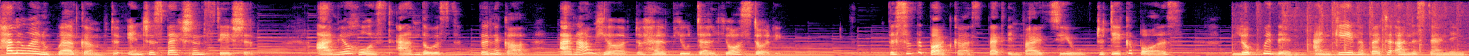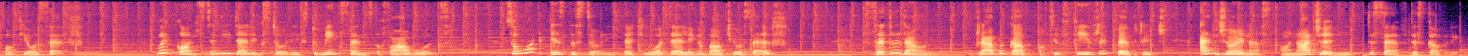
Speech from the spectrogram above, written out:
Hello and welcome to Introspection Station. I'm your host and host, Tunika, and I'm here to help you tell your story. This is the podcast that invites you to take a pause, look within, and gain a better understanding of yourself. We're constantly telling stories to make sense of our worlds. So, what is the story that you are telling about yourself? Settle down, grab a cup of your favorite beverage, and join us on our journey to self discovery.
